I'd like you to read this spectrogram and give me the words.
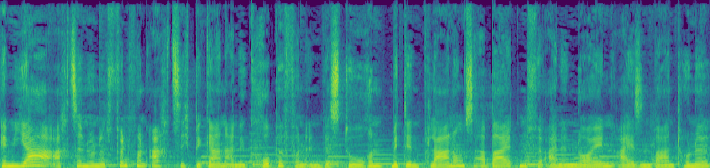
Im Jahr 1885 begann eine Gruppe von Investoren mit den Planungsarbeiten für einen neuen Eisenbahntunnel,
